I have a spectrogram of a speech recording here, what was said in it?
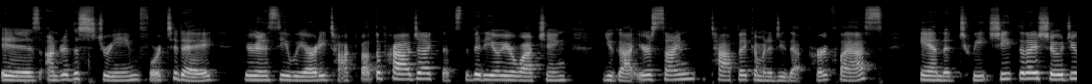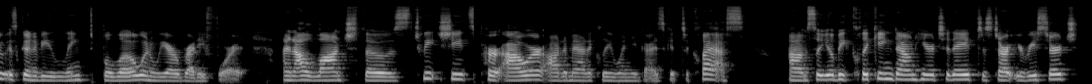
is under the stream for today. You're going to see we already talked about the project. That's the video you're watching. You got your assigned topic. I'm going to do that per class. And the tweet sheet that I showed you is going to be linked below when we are ready for it. And I'll launch those tweet sheets per hour automatically when you guys get to class. Um, so you'll be clicking down here today to start your research,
